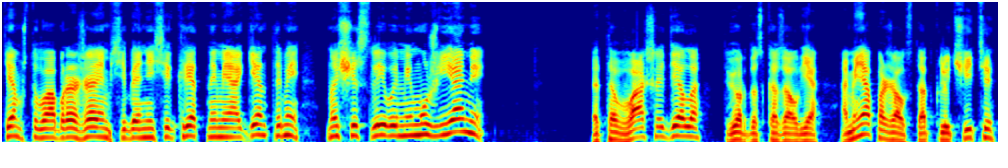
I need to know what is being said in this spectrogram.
Тем, что воображаем себя не секретными агентами, но счастливыми мужьями?» «Это ваше дело», — твердо сказал я. «А меня, пожалуйста, отключите».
